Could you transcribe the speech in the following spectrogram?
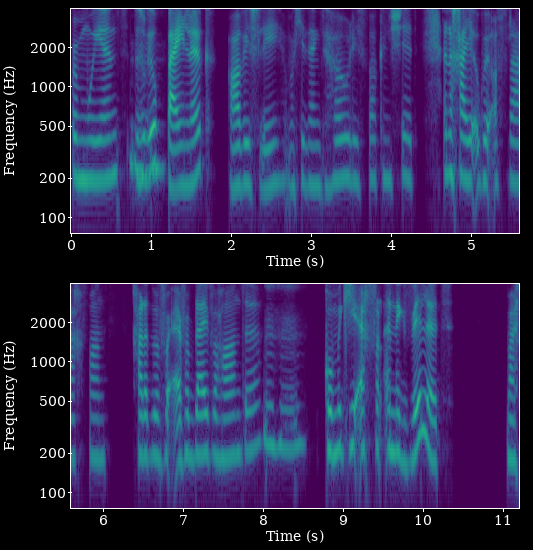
Vermoeiend. Het is ook heel Mhm. pijnlijk, obviously. Omdat je denkt, holy fucking shit. En dan ga je ook weer afvragen van, gaat het me forever blijven hanten? Mhm. Kom ik hier echt van, en ik wil het. Maar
